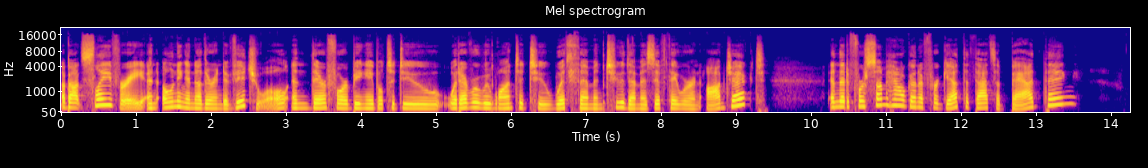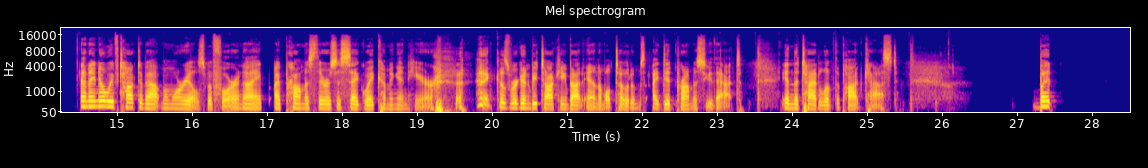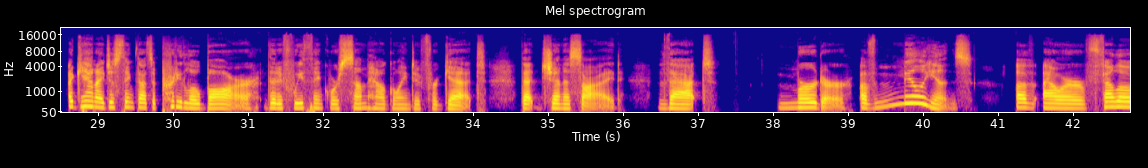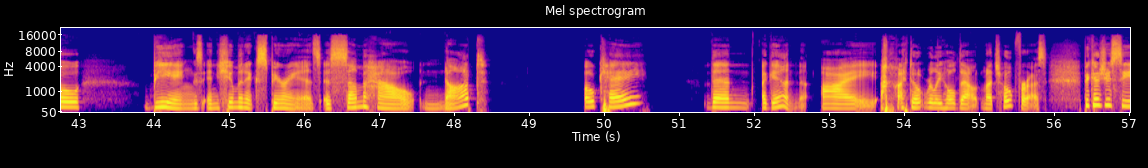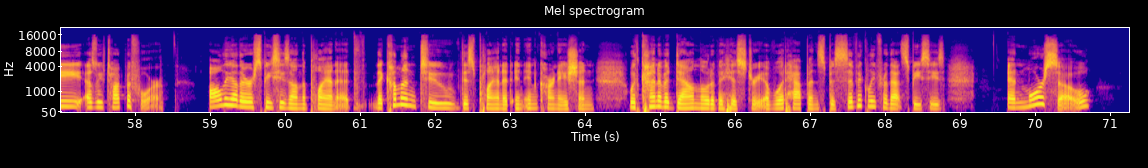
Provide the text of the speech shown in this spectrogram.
about slavery and owning another individual and therefore being able to do whatever we wanted to with them and to them as if they were an object. And that if we're somehow going to forget that that's a bad thing, and I know we've talked about memorials before, and I, I promise there is a segue coming in here because we're going to be talking about animal totems. I did promise you that in the title of the podcast. But again, I just think that's a pretty low bar that if we think we're somehow going to forget that genocide, that murder of millions of our fellow beings in human experience is somehow not okay, then again, I I don't really hold out much hope for us. Because you see, as we've talked before, all the other species on the planet, they come into this planet in incarnation with kind of a download of a history of what happened specifically for that species, and more so,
